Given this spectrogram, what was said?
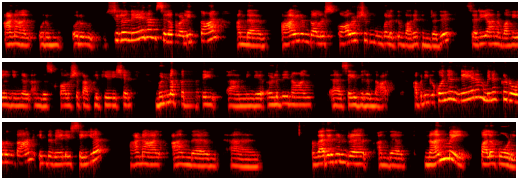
ஆனால் ஒரு ஒரு சில நேரம் செலவழித்தால் அந்த ஆயிரம் டாலர் ஸ்காலர்ஷிப் உங்களுக்கு வருகின்றது. சரியான வகையில் நீங்கள் அந்த ஸ்காலர்ஷிப் அப்ளிகேஷன் விண்ணப்பத்தை நீங்க எழுதினால் செய்திருந்தால். அப்ப நீங்க கொஞ்சம் நேரம் மினக்கடோடும் தான் இந்த வேலை செய்ய ஆனால் அந்த வருகின்ற அந்த நன்மை பல கோடி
